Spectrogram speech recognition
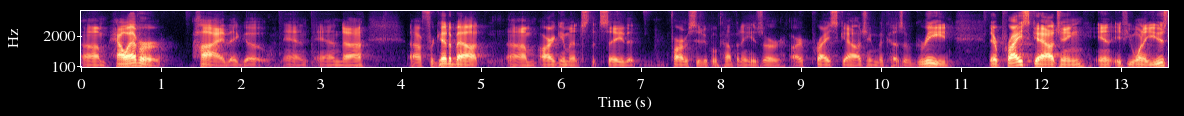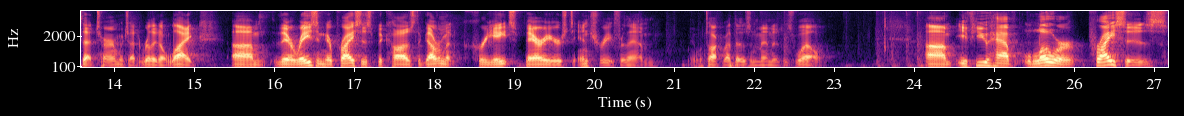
Um, however, high they go. And, and uh, uh, forget about um, arguments that say that pharmaceutical companies are, are price gouging because of greed. They're price gouging, if you want to use that term, which I really don't like, um, they're raising their prices because the government creates barriers to entry for them. And we'll talk about those in a minute as well. Um, if you have lower prices,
